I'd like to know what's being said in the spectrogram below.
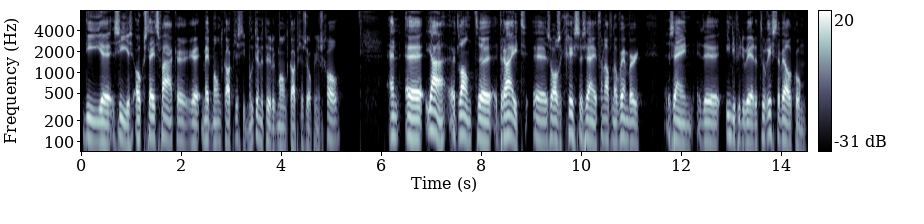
die zie je ook steeds vaker met mondkapjes. Die moeten natuurlijk mondkapjes op in school. En uh, ja, het land uh, draait, uh, zoals ik gisteren zei, vanaf november zijn de individuele toeristen welkom.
